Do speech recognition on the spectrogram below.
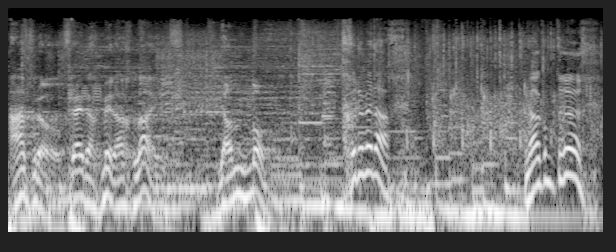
Avro, vrijdagmiddag live. Jan Mom. Goedemiddag. Welkom terug.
